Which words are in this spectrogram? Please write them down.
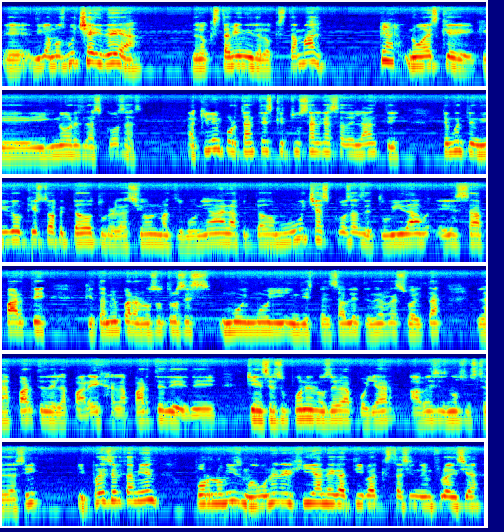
digamos, mucha idea de lo que está bien y de lo que está mal. Claro. No es que, que ignores las cosas. Aquí lo importante es que tú salgas adelante. Tengo entendido que esto ha afectado tu relación matrimonial, ha afectado muchas cosas de tu vida, esa parte que también para nosotros es muy, muy indispensable tener resuelta, la parte de la pareja, la parte de, de quien se supone nos debe apoyar, a veces no sucede así. Y puede ser también por lo mismo, una energía negativa que está haciendo influencia,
